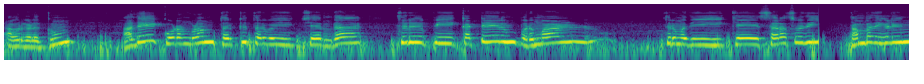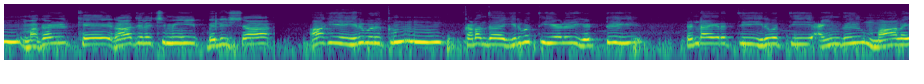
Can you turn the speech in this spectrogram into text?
அவர்களுக்கும் அதே கூடங்குளம் தெற்கு தெருவைச் சேர்ந்த திரு பி கட்டேரும் பெருமாள் திருமதி கே சரஸ்வதி தம்பதிகளின் மகள் கே ராஜலட்சுமி பெலிஷா ஆகிய இருவருக்கும் கடந்த இருபத்தி ஏழு எட்டு ரெண்டாயிரத்தி இருபத்தி ஐந்து மாலை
